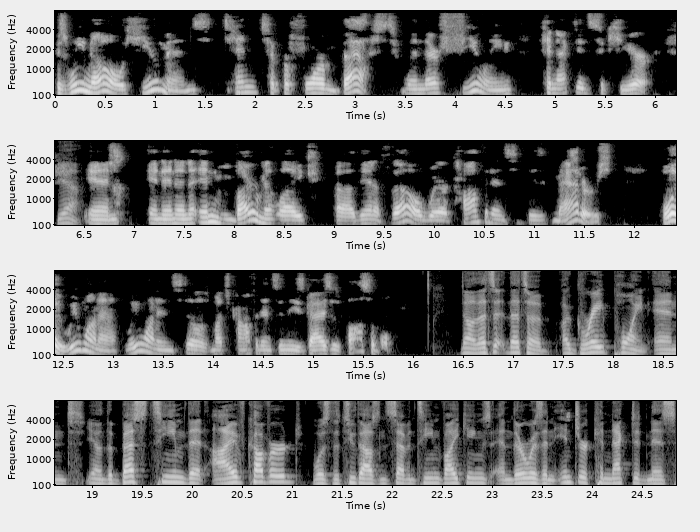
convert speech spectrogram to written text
because we know humans tend to perform best when they're feeling connected, secure. Yeah. And, and in an environment like uh, the NFL where confidence is, matters, boy, we want to, we want to instill as much confidence in these guys as possible. No, that's a, that's a, a great point. And, you know, the best team that I've covered was the 2017 Vikings, and there was an interconnectedness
